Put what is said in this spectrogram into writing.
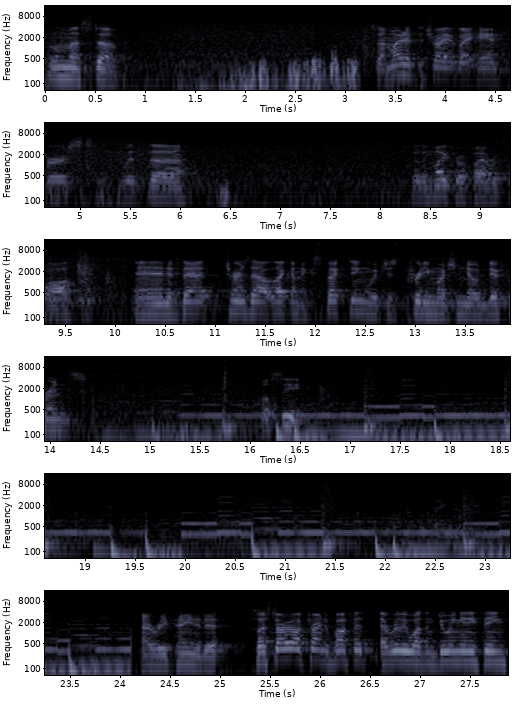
little messed up. So I might have to try it by hand first with uh, with a microfiber cloth and if that turns out like I'm expecting which is pretty much no difference we'll see I repainted it. So I started off trying to buff it. That really wasn't doing anything.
